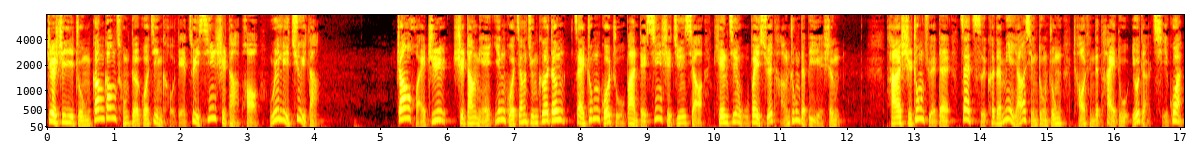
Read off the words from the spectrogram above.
这是一种刚刚从德国进口的最新式大炮，威力巨大。张怀之是当年英国将军戈登在中国主办的新式军校天津武备学堂中的毕业生。他始终觉得在此刻的灭洋行动中，朝廷的态度有点奇怪，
